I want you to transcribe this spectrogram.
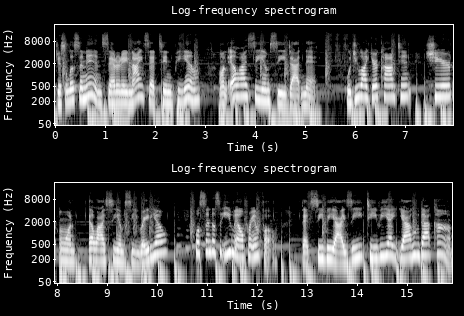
Just listen in Saturday nights at 10 p.m. on licmc.net. Would you like your content shared on LICMC Radio? Well, send us an email for info. That's cbiztv at yahoo.com.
